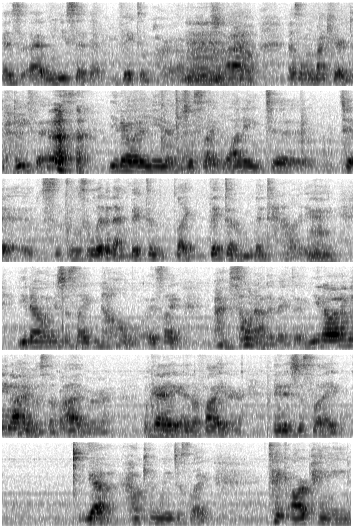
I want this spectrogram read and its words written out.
As I, when you said that victim part, I'm like, Mm. wow, that's one of my character defects. you know what I mean? Of just like wanting to to to live in that victim like victim mentality. Mm. You know, and it's just like no, it's like I'm so not a victim. You know what I mean? I am a survivor, okay, Mm-hmm. and a fighter, and it's just like, yeah, how can we just like take our pain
